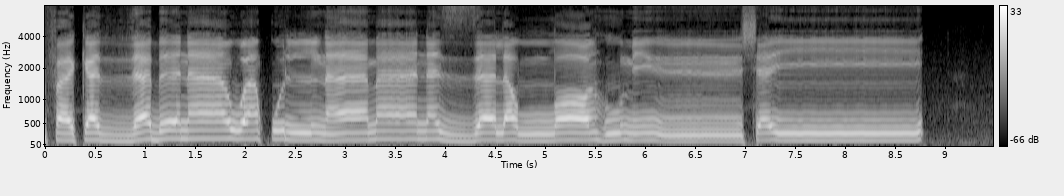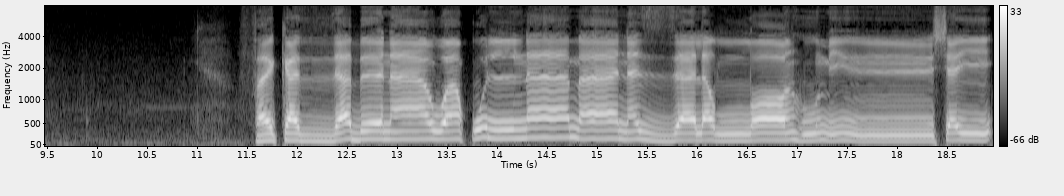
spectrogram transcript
فكذبنا وقلنا ما نزل الله من شيء. فكذبنا وقلنا ما نزل الله من شيء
